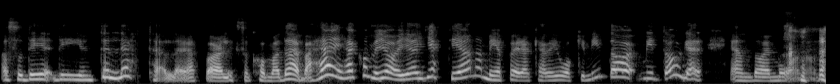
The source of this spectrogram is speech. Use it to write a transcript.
Alltså det, det är ju inte lätt heller att bara liksom komma där bara hej, här kommer jag, jag är jättegärna med på era karaoke-middagar en dag i månaden.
